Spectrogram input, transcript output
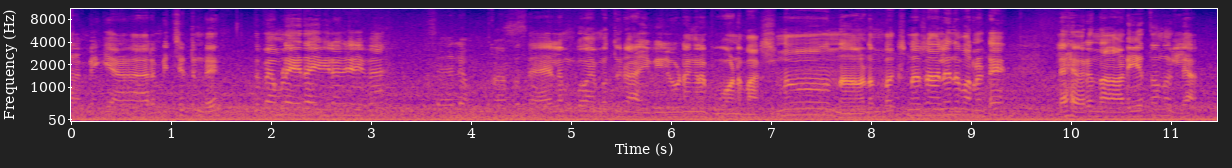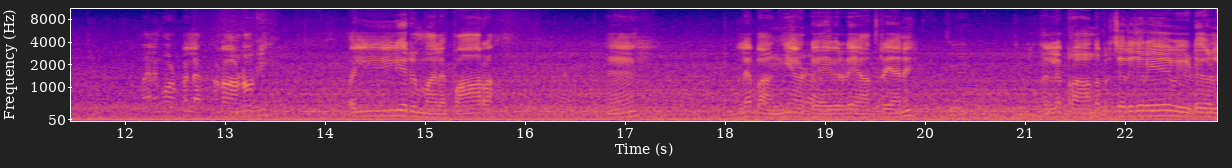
ആരംഭിക്കുകയാണ് ആരംഭിച്ചിട്ടുണ്ട്. ഇതിപ്പോൾ നമ്മൾ ഏത് ഹൈവേയിലാണ് ശരിപ്പേ സേലം കോയമ്പത്തൂർ. സേലം കോയമ്പത്തൂർ ഹൈവേയിലൂടെ അങ്ങനെ പോവാണ്. ഭക്ഷണം നാടൻ ഭക്ഷണശാല എന്ന് പറഞ്ഞിട്ട് അല്ലേ ഒരു നാടിയത്തൊന്നും ഇല്ല എന്നാലും കുഴപ്പമില്ല. അങ്ങോട്ട് വേണ്ട നോക്കി. വലിയൊരു മല പാറ ഏ? നല്ല ഭംഗിയാണ് കേട്ടോ ഇവരുടെ യാത്ര ചെയ്യാൻ. നല്ല പ്രാന്തപ്പെട്ട ചെറിയ ചെറിയ വീടുകൾ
